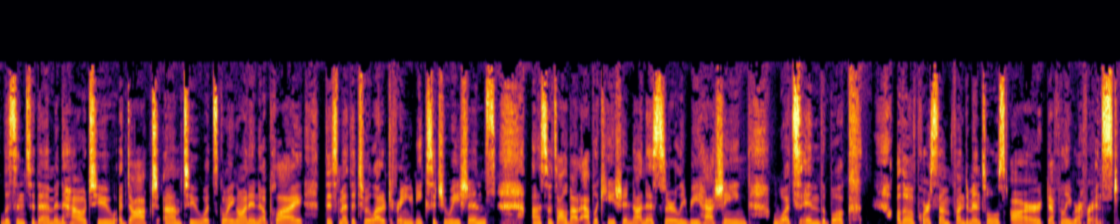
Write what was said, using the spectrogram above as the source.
listen to them and how to adopt um, to what's going on and apply this method to a lot of different unique situations. Uh, so it's all about application, not necessarily rehashing what's in the book although of course some fundamentals are definitely referenced.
